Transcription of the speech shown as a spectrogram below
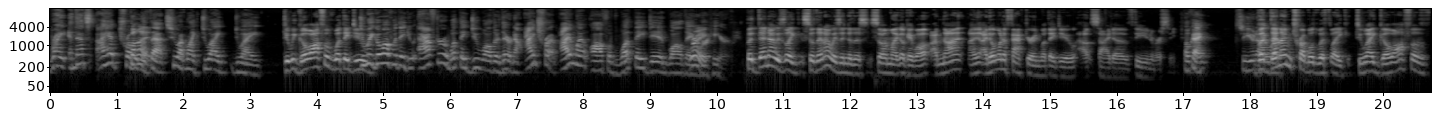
Right, and that's I had trouble But- with that too. I'm like, do I do I Do we go off of what they do? do we go off what they do after or what they do while they're there? Now I try I went off of what they did while they were here. But then I was like, so then I was into this. So I'm like, okay, well, I'm not. I, I don't want to factor in what they do outside of the university. Okay, so you But then I'm troubled with like, do I go off of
